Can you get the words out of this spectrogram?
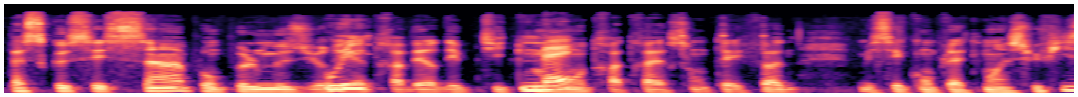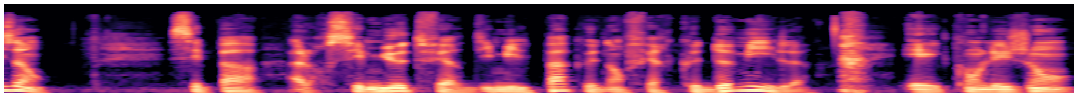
parce que c'est simple, on peut le mesurer Oui. à travers des petites montres, à travers son téléphone, mais c'est complètement insuffisant. C'est pas. Alors, c'est mieux de faire 10 000 pas que d'en faire que 2 000. Et quand les gens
